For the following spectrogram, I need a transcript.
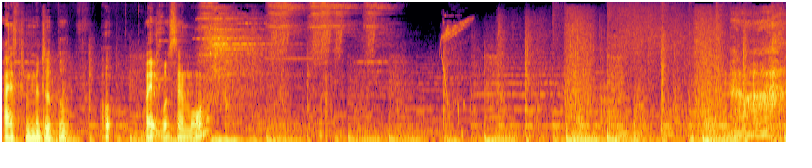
Five formidable. Oh, wait, was there more? Ah.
